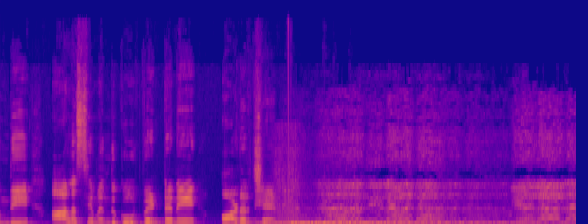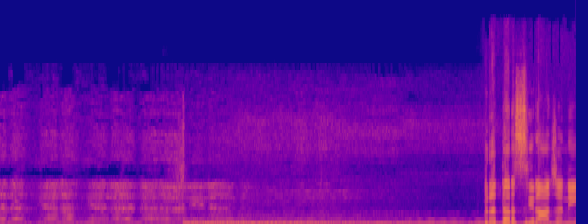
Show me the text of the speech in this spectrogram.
ఉంది. ఆలస్యం ఎందుకు? వెంటనే ఆర్డర్ చేయండి. బ్రదర్ సిరాజ్ అని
